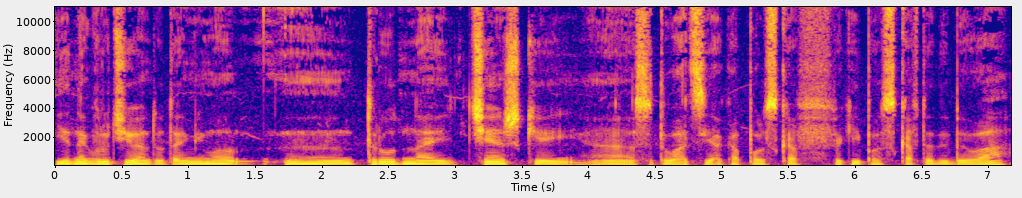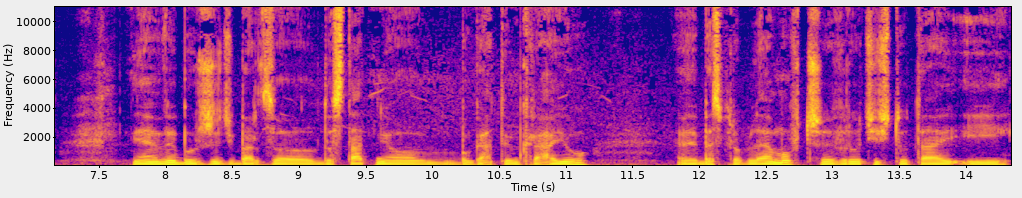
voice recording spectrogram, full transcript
jednak wróciłem tutaj, mimo y, trudnej, ciężkiej e, sytuacji, jaka Polska, w jakiej Polska wtedy była. Miałem wybór żyć w bardzo dostatnio bogatym kraju, e, bez problemów, czy wrócić tutaj i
